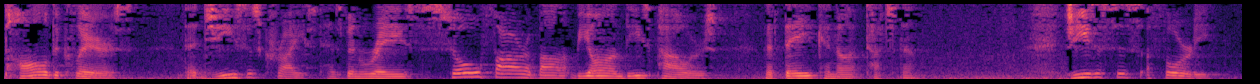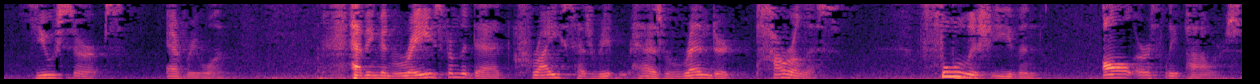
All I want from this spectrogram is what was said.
Paul declares that Jesus Christ has been raised so far beyond these powers that they cannot touch them. Jesus' authority usurps everyone. Having been raised from the dead, Christ has, re- has rendered powerless, foolish even, all earthly powers.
